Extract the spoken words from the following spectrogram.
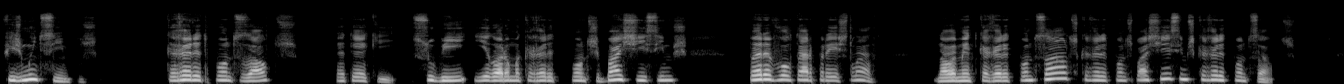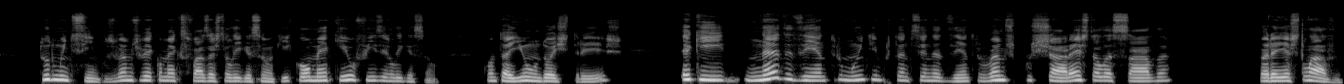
Fiz muito simples. Carreira de pontos altos até aqui. Subi e agora uma carreira de pontos baixíssimos para voltar para este lado. Novamente carreira de pontos altos, carreira de pontos baixíssimos, carreira de pontos altos. Tudo muito simples. Vamos ver como é que se faz esta ligação aqui, como é que eu fiz a ligação. Contei 1, 2, 3. Aqui na de dentro, muito importante ser na de dentro, vamos puxar esta laçada para este lado.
